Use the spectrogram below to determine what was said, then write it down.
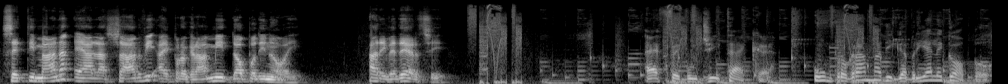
settimana e a lasciarvi ai programmi dopo di noi. Arrivederci. FVG Tech, un programma di Gabriele Gobbo.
